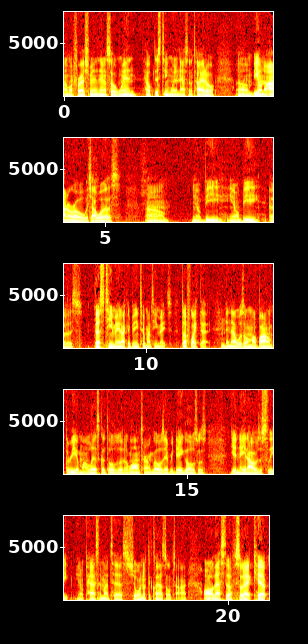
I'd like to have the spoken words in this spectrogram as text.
I'm a freshman, and so win, help this team win a national title, um, be on the honor roll, which I was. Um, you know, be you know be a s- best teammate I could be to my teammates, stuff like that. And that was on my bottom three of my list because those were the long term goals. Everyday goals was getting eight hours of sleep, you know, passing my tests, showing up to class on time, all that stuff. So that kept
